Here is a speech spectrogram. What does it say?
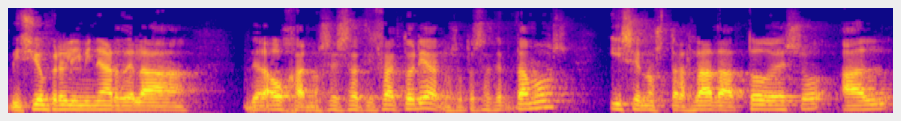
visión preliminar de la, hoja no es satisfactoria, nosotros aceptamos y se nos traslada todo eso al,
